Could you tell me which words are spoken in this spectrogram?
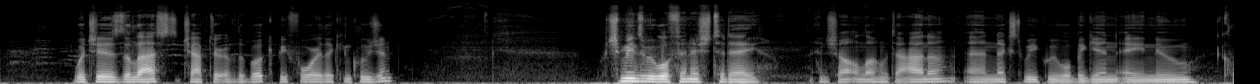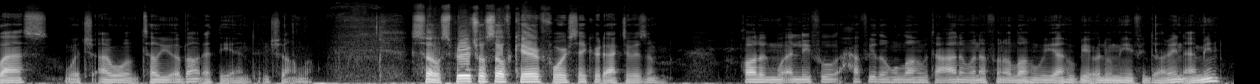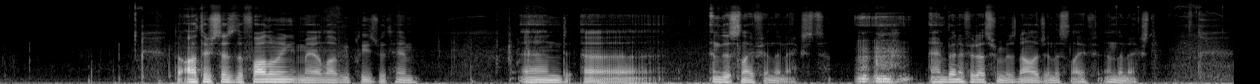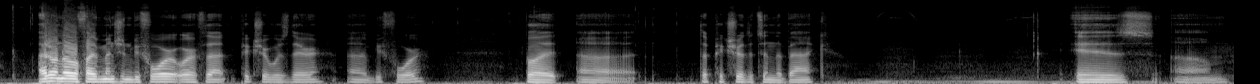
which is the last chapter of the book before the conclusion, which means we will finish today, inshallah ta'ala, and next week we will begin a new class, which I will tell you about at the end, inshallah. So, spiritual self-care for sacred activism. قال المؤلف حفظه الله تعالى ونفعنا الله وإياه بعلومه في الدارين آمين the author says the following May Allah be pleased with him and uh, in this life and the next and benefit us from his knowledge in this life and the next I don't know if I've mentioned before or if that picture was there uh, before but uh, the picture that's in the back is um,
